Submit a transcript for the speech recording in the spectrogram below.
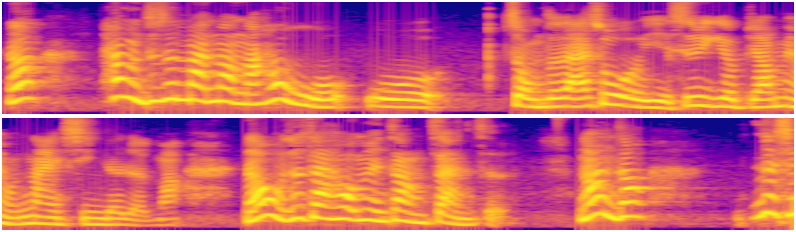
然后他们就是慢到，然后我我总的来说我也是一个比较没有耐心的人嘛，然后我就在后面这样站着，然后你知道。那些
